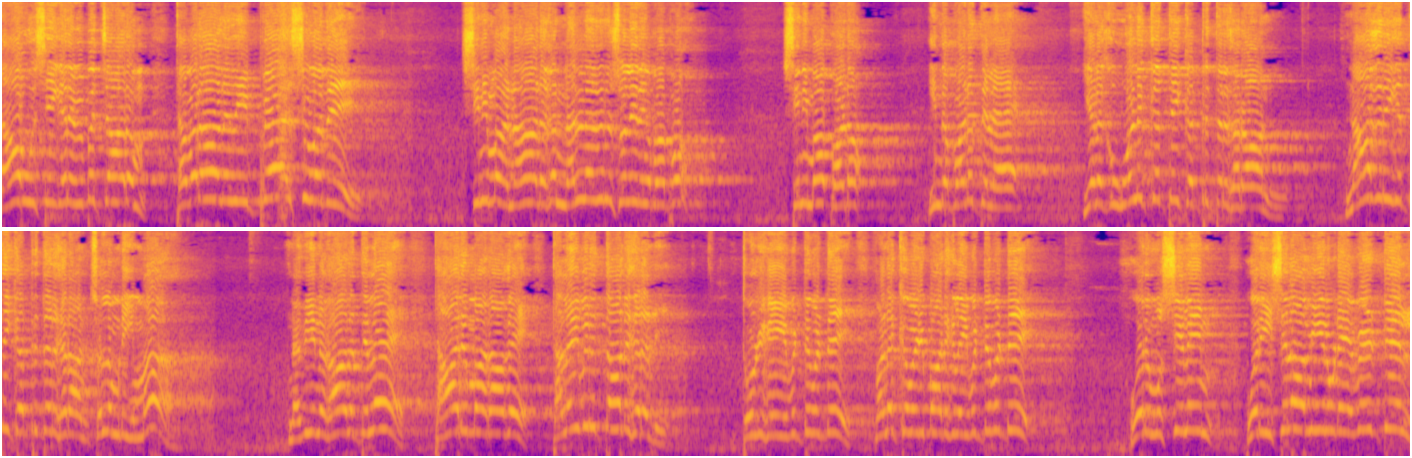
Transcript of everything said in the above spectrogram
நாவு செய்கிற விபச்சாரம் தவறானதை பேசுவது. சினிமா நாடகம் நல்லதுன்னு சொல்லிடுங்க பாப்போம். சினிமா படம். இந்த படத்துல எனக்கு ஒழுக்கத்தை கற்றுத்தருகிறான் நாகரிகத்தை கற்றுத்தருகிறான். சொல்ல முடியுமா? நவீன காலத்தில் தாறுமாறாக தலைவிரித்தாடுகிறது தொழுகையை விட்டுவிட்டு வணக்க வழிபாடுகளை விட்டுவிட்டு ஒரு முஸ்லிம் ஒரு இஸ்லாமியனுடைய வீட்டில்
